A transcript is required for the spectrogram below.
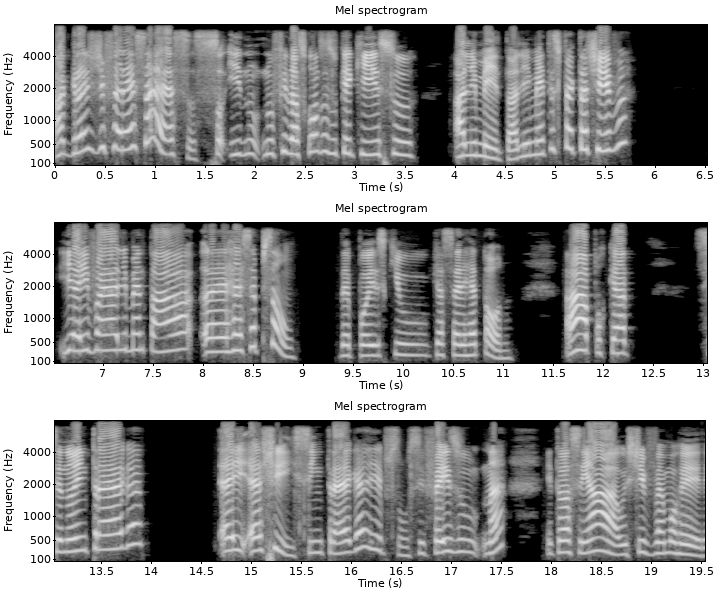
a grande diferença é essa. E no, no fim das contas, o que que isso alimenta? Alimenta expectativa e aí vai alimentar é, recepção depois que, o, que a série retorna. Ah, porque a, se não entrega, é, é X. Se entrega, é Y. Se fez o. né? Então, assim, ah, o Steve vai morrer.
